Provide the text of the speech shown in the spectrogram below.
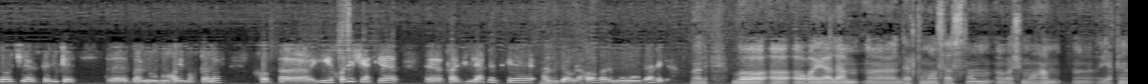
یا چی از طریق برنامه های مختلف. خب این خودش یک فضیلت است که از این دوره ها بر مانده دیگه. بله. با آقای علم در تماس هستم و شما هم یقینا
